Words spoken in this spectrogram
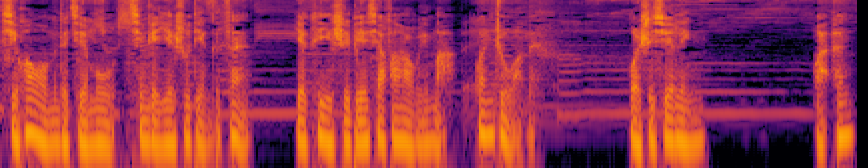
喜欢我们的节目，请给叶叔点个赞，也可以识别下方二维码关注我们。我是薛玲，晚安。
